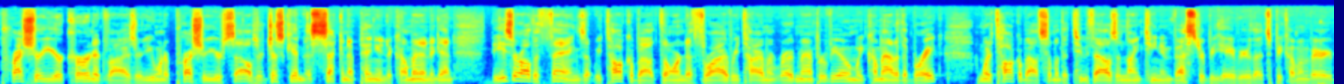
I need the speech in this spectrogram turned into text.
pressure your current advisor, you want to pressure yourselves, or just getting a second opinion to come in. And again, these are all the things that we talk about during the Thrive Retirement Roadmap Review. And we come out of the break, I'm going to talk about some of the 2019 investor behavior that's becoming very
